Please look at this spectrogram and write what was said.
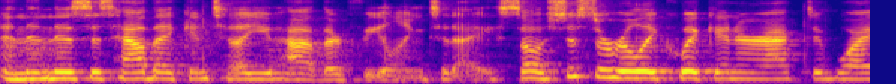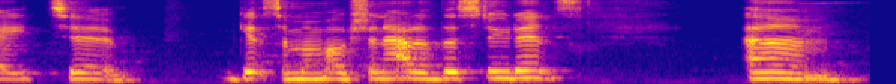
And then this is how they can tell you how they're feeling today. So it's just a really quick interactive way to get some emotion out of the students. Um,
